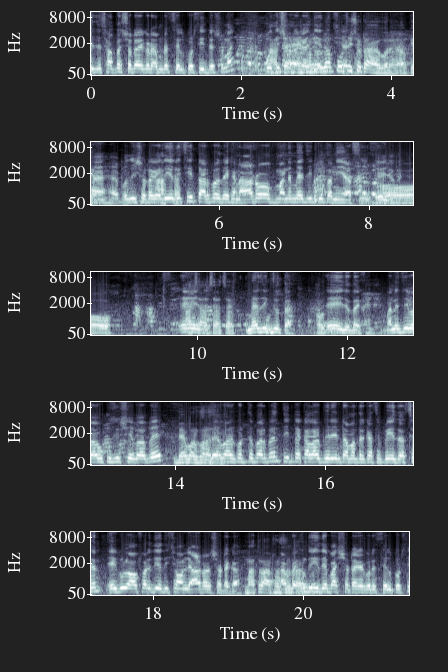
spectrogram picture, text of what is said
এই যে সাতাশশো টাকা করে আমরা সেল করছি ঈদের সময়। পঁচিশশো আচ্ছা, টাকা দিয়ে 2500 টাকা করে ওকে হ্যাঁ হ্যাঁ পঁচিশশো টাকা দিয়ে আচ্ছা। দিচ্ছি। তারপরে দেখেন আরও মানে ম্যাজিক জুতা নিয়ে আসি এই যে এই আচ্ছা আচ্ছা আচ্ছা। ম্যাজিক জুতা। এই যে দেখেন মানে যেভাবে খুশি সেভাবে ব্যবহার করা ব্যবহার করতে পারবেন। তিনটা কালার ভেরিয়েন্ট আমাদের কাছে পেয়ে যাচ্ছেন। এগুলো অফার দিয়ে দিচ্ছি অনলি আঠারোশো টাকা। মাত্র আঠারোশো আমরা কিন্তু ঈদে বাইশশো টাকা করে সেল করছি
